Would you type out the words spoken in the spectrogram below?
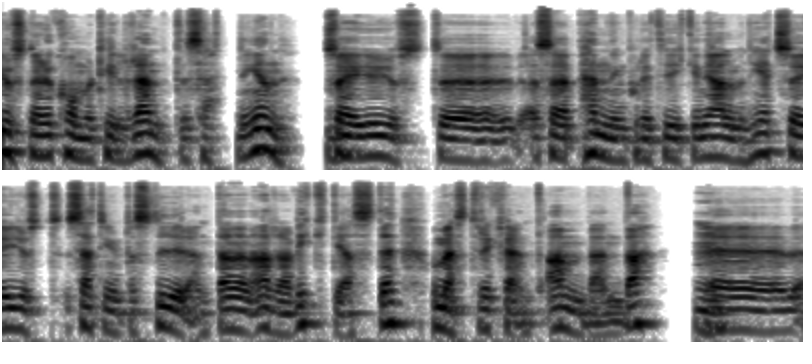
just när det kommer till räntesättningen så är Mm. ju just alltså penningpolitiken i allmänhet så är ju just sättningen av styrräntan den allra viktigaste och mest frekvent använda Mm. eh,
